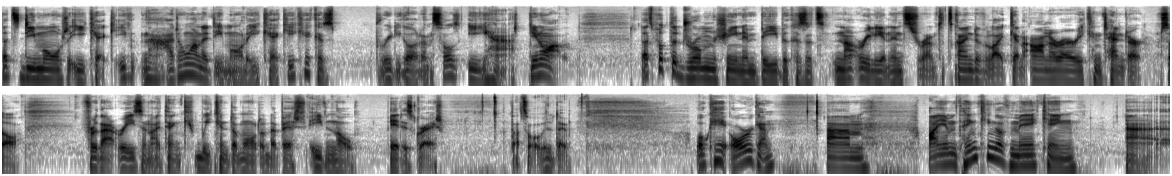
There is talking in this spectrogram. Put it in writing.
let's demote E kick. Even nah, I don't want to demote E kick. E kick is really good, and so's E hat. Do you know what? Let's put the drum machine in B because it's not really an instrument. It's kind of like an honorary contender. So, for that reason, I think we can demote it a bit, even though it is great. That's what we'll do. Okay, organ. Um, I am thinking of making uh,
